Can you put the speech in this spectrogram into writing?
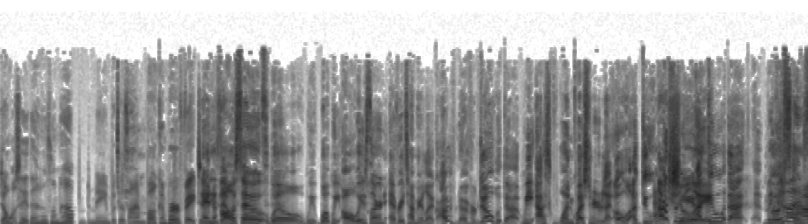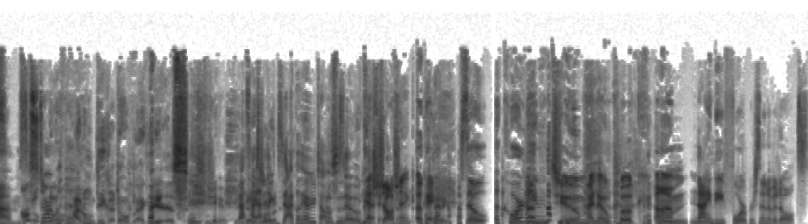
don't say that doesn't happen to me because I'm fucking perfect in and these also, episodes. will we what we always learn every time you're like, I've never dealt with that. We ask one question, and you're like, Oh, I do actually, I Actually, deal with that most times. I'll start with I don't think I talk like this. Yes, you do. That's, That's actually what it- exactly how you talk. Is it? So Okay. Yeah, catch. Shawshank. Dang. Okay. Dang. So, according to my notebook, um, 94% of adults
